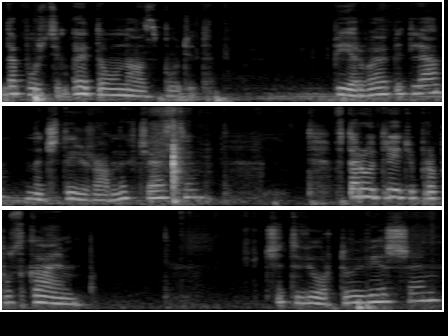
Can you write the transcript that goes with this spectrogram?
Допустим, это у нас будет первая петля на 4 равных части. Вторую, третью пропускаем четвертую вешаем.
